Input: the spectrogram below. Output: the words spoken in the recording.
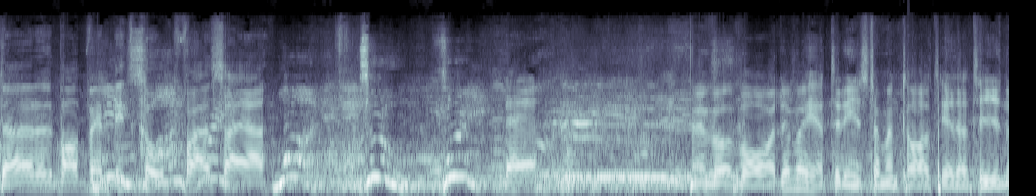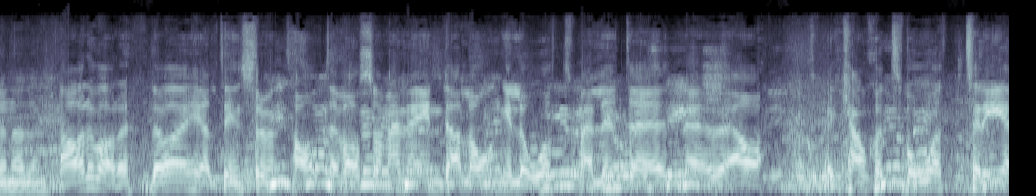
Det var väldigt coolt får jag säga. Det, Men vad var det, vad heter det, instrumentalt hela tiden eller? ja, det var det. Det var helt instrumentalt. Det var som en enda lång låt med lite, ja, kanske två, tre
